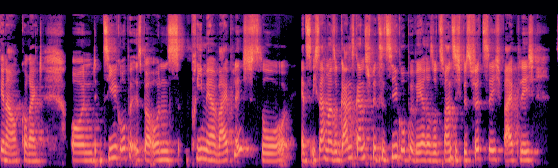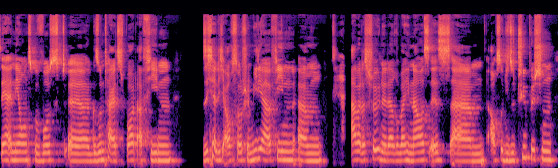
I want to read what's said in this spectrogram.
Genau, korrekt. Und Zielgruppe ist bei uns primär weiblich, so Jetzt, ich sag mal, so ganz, ganz spitze Zielgruppe wäre so 20 bis 40, weiblich, sehr ernährungsbewusst, äh, gesundheitssportaffin, sicherlich auch Social Media affin. Ähm, aber das Schöne darüber hinaus ist ähm, auch so diese typischen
